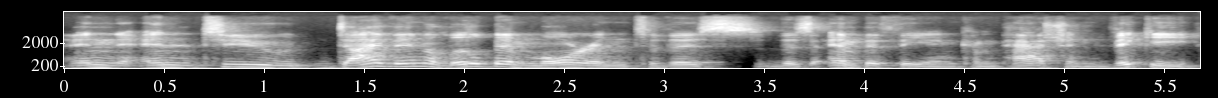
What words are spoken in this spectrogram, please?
And and to dive in a little bit more into this this empathy and compassion, Vicki,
